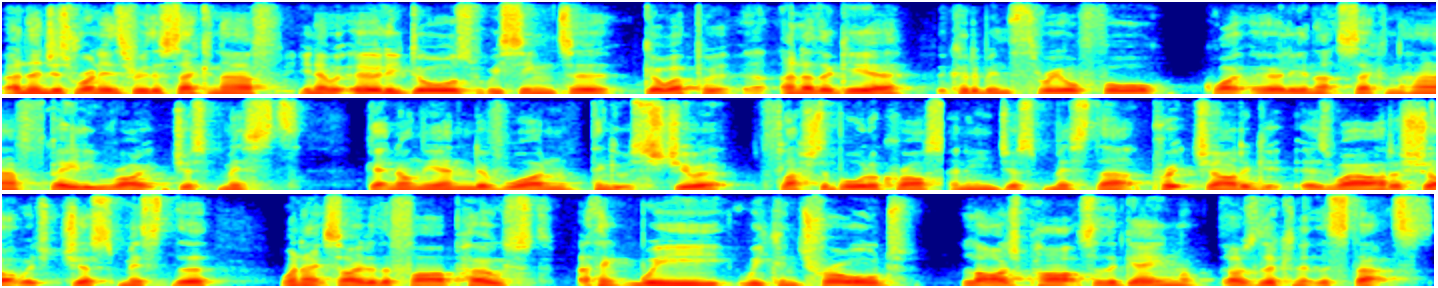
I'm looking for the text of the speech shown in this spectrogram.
and then just running through the second half, you know, early doors, we seemed to go up another gear. It could have been three or four quite early in that second half. Bailey Wright just missed getting on the end of one. I think it was Stewart flashed the ball across and he just missed that. Pritchard as well had a shot which just missed the one outside of the far post. I think we we controlled large parts of the game. I was looking at the stats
